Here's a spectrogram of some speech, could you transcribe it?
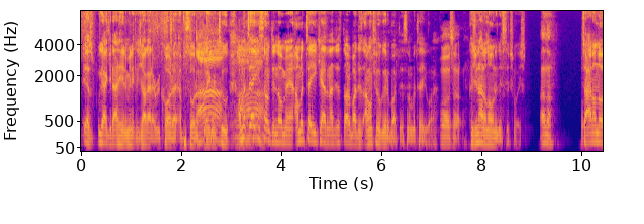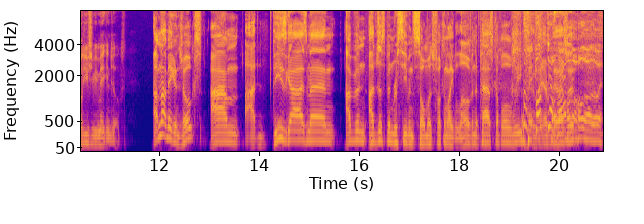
Yes, we gotta get out here in a minute because y'all gotta record an episode of ah, Flagrant 2. Ah. I'm gonna tell you something though, man. I'm gonna tell you, Catherine, I just thought about this. I don't feel good about this, and I'm gonna tell you why. What's up? Because you're not alone in this situation. I know. So I don't know if you should be making jokes. I'm not making jokes. I'm I, these guys, man. I've been I've just been receiving so much fucking like love in the past couple of weeks. and, like, everything that Hold on, hold on, hold on.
